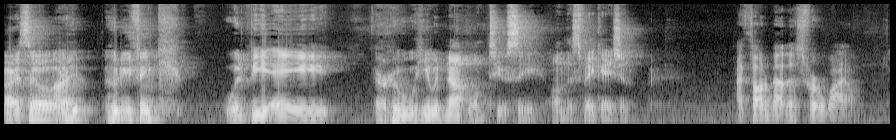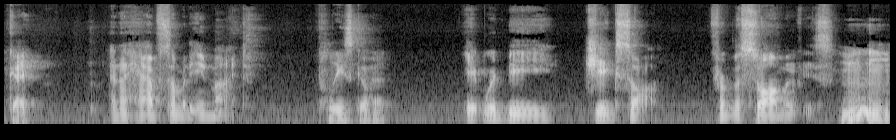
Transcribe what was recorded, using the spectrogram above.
All right. So, All right. Who, who do you think would be a, or who he would not want to see on this vacation? I thought about this for a while, Okay. and I have somebody in mind. Please go ahead. It would be Jigsaw from the Saw movies. Hmm.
